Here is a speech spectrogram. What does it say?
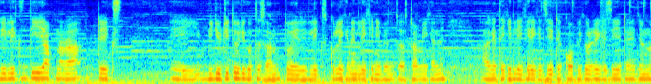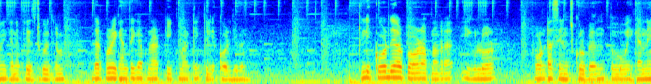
রিলিক্স দিয়ে আপনারা টেক্সট এই ভিডিওটি তৈরি করতে চান, তো এই রিলিক্সগুলো এখানে লিখে নেবেন। জাস্ট আমি এখানে আগে থেকে লিখে রেখেছি, এটা কপি করে রেখেছি, এটা এই জন্য এখানে পেস্ট করে দিলাম। তারপর এখান থেকে আপনারা টিক মার্কে ক্লিক করে দিবেন। ক্লিক করে দেওয়ার পর আপনারা এগুলোর ফোনটা চেঞ্জ করবেন। তো এখানে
